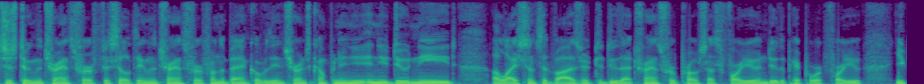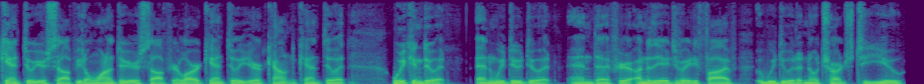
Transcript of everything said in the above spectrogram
Just doing the transfer, facilitating the transfer from the bank over the insurance company. And you, and you do need a licensed advisor to do that transfer process for you and do the paperwork for you. You can't do it yourself. You don't want to do it yourself. Your lawyer can't do it. Your accountant can't do it. We can do it and we do do it. And uh, if you're under the age of 85, we do it at no charge to you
